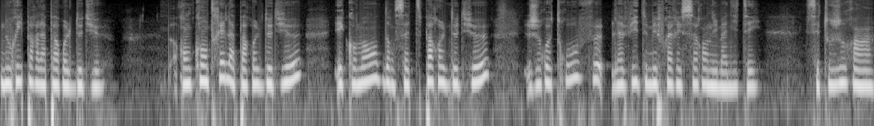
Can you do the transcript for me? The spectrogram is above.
nourri par la parole de Dieu. Rencontrer la parole de Dieu et comment, dans cette parole de Dieu, je retrouve la vie de mes frères et sœurs en humanité. C'est toujours un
